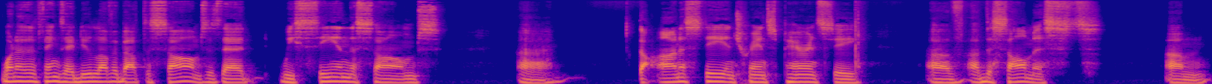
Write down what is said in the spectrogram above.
one of the things I do love about the Psalms is that we see in the Psalms uh, the honesty and transparency of, of the psalmists. um,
